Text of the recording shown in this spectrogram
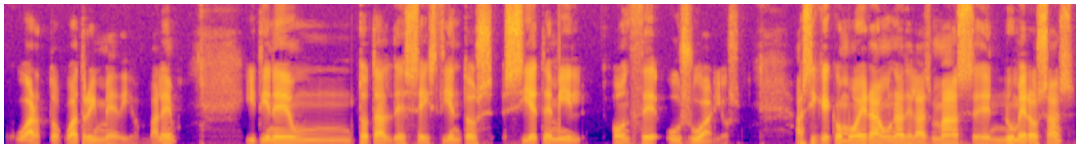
cuarto, cuatro y medio, ¿vale? Y tiene un total de 607.011 usuarios. Así que como era una de las más eh, numerosas,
